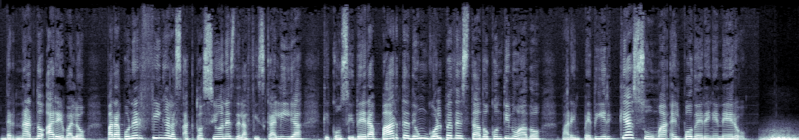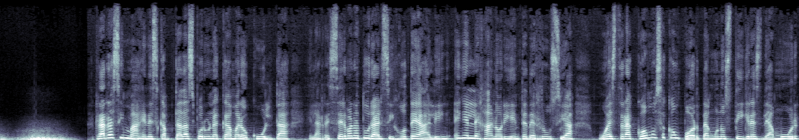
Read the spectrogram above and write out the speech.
Bernardo Arevalo para poner fin a las actuaciones de la Fiscalía, que considera parte de un golpe de Estado continuado para impedir que asuma el poder en enero. Raras imágenes captadas por una cámara oculta en la Reserva Natural Sijote Alin en el lejano oriente de Rusia muestra cómo se comportan unos tigres de Amur,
